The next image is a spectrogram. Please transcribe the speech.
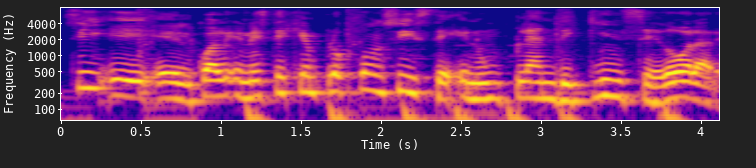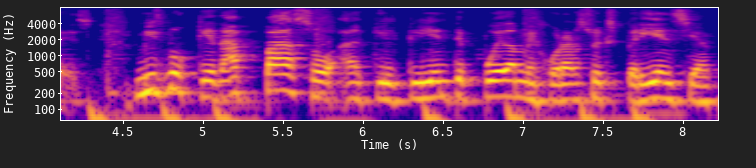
Sí, eh, el cual en este ejemplo consiste en un plan de 15 dólares, mismo que da paso a que el cliente pueda mejorar su experiencia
